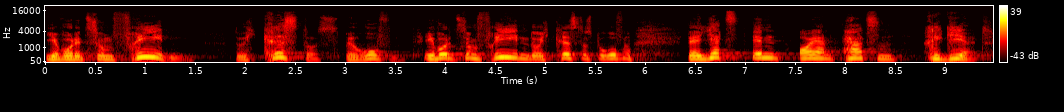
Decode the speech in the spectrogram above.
Ihr wurdet zum Frieden durch Christus berufen. Ihr wurdet zum Frieden durch Christus berufen, der jetzt in euren Herzen regiert.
